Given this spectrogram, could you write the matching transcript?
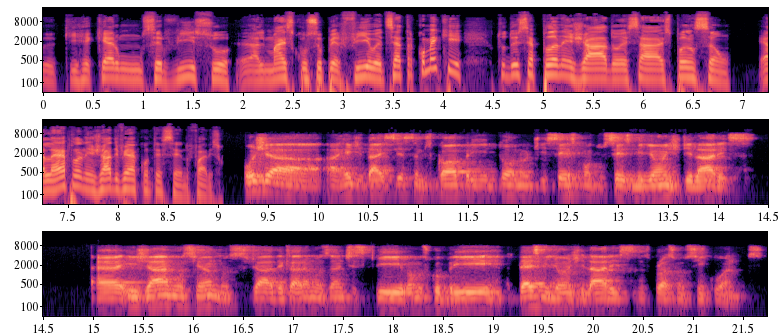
eh, que requer um serviço eh, mais com seu perfil, etc. Como é que tudo isso é planejado, essa expansão? Ela é planejada e vem acontecendo, Faris? Hoje, a, a rede da iSystems cobre em torno de 6,6 milhões de lares é, e já anunciamos, já declaramos antes que vamos cobrir 10 milhões de lares nos próximos cinco anos.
